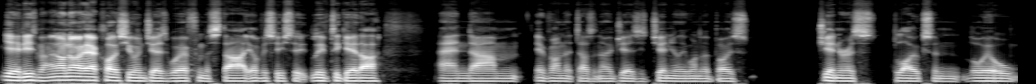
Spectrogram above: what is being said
Yeah, it is, man. I know how close you and Jez were from the start. You obviously used to live together, and um, everyone that doesn't know Jez is genuinely one of the most generous blokes and loyal,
